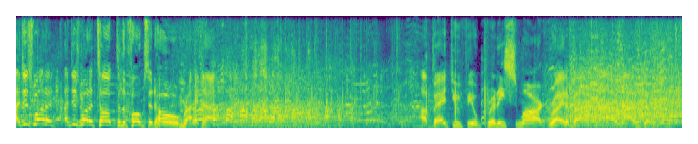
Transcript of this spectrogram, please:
I just want to. I just want to talk to the folks at home right now. I bet you feel pretty smart right about now. Now, don't you?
